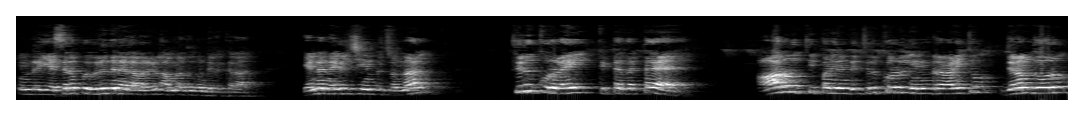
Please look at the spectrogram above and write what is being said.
இன்றைய சிறப்பு விருந்தினர் அவர்கள் அமர்ந்து கொண்டிருக்கிறார். என்ன நிகழ்ச்சி என்று சொன்னால் திருக்குறளை கிட்டத்தட்ட அறுநூத்தி பன்னிரண்டு திருக்குறள் இன்ற வரைக்கும் தினந்தோறும்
